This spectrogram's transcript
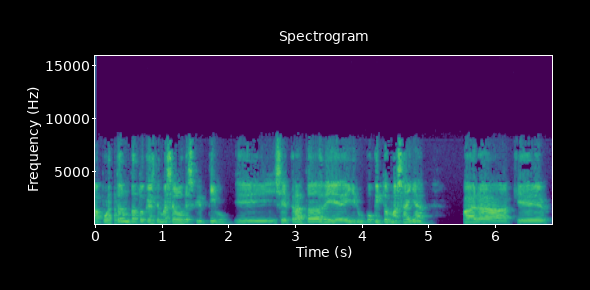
aportan un dato que es demasiado descriptivo y se trata de ir un poquito más allá para que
